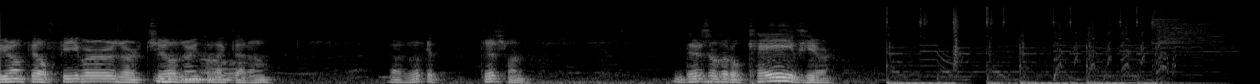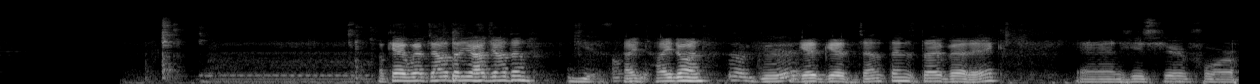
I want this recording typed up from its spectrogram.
you don't feel fevers or chills or anything like that, huh? But look at this one. There's a little cave here. Okay, we have Jonathan here. Hi, Jonathan. Yes. I'm How, good. how you doing? Doing good. Good, good. Jonathan's diabetic, and he's here for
